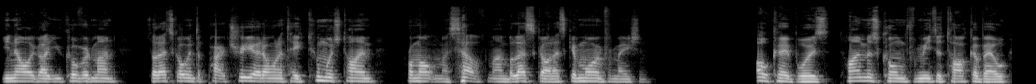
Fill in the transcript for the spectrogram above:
You know I got you covered, man. So let's go into part three. I don't want to take too much time promoting myself, man. But let's go. Let's give more information. Okay, boys. Time has come for me to talk about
